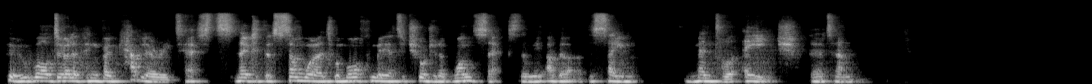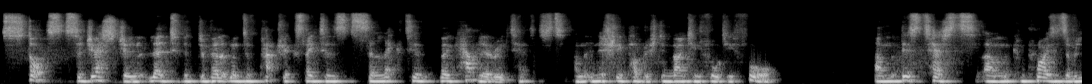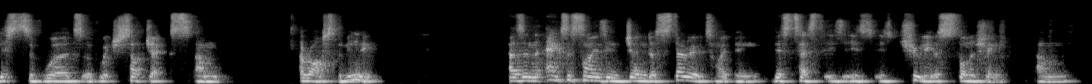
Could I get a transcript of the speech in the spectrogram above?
who, while developing vocabulary tests, noted that some words were more familiar to children of one sex than the other of the same mental age, term. Stott's suggestion led to the development of Patrick Slater's selective vocabulary test, um, initially published in 1944. Um, this test um, comprises of lists of words of which subjects um, are asked the meaning. As an exercise in gender stereotyping, this test is, is, is truly astonishing. Um,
